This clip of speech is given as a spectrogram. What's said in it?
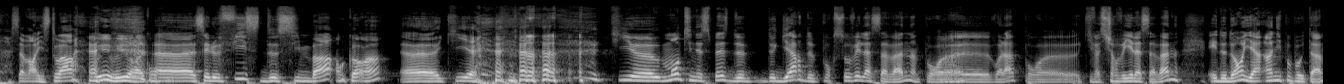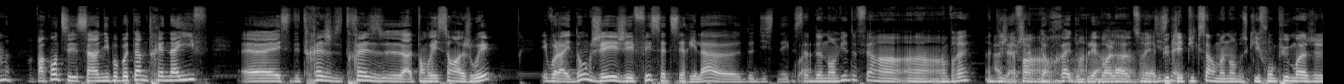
savoir l'histoire, Oui, oui, raconte. euh, c'est le fils de Simba, encore un, euh, qui qui euh, monte une espèce de, de garde pour sauver la savane, pour euh, voilà, pour euh, qui va surveiller la savane. Et dedans, il y a un hippopotame. Par contre, c'est c'est un hippopotame très naïf euh, et c'était très très euh, attendrissant à jouer. Et voilà, et donc j'ai fait cette série là de Disney. Quoi. Ça te donne envie de faire un, un, un vrai un Ah, j'a- j'adorerais un- doubler un- Voilà, il n'y a plus Disney. que les Pixar maintenant, parce qu'ils font plus. Moi, je,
